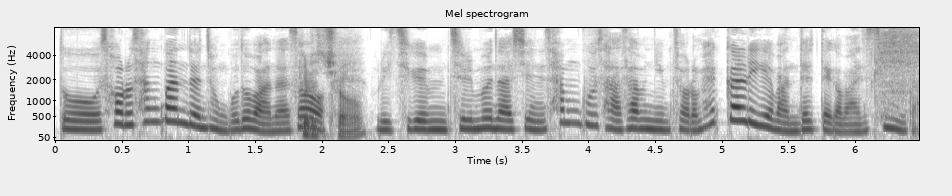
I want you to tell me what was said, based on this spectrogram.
또 서로 상반된 정보도 많아서 그렇죠. 우리 지금 질문하신 3943님처럼 헷갈리게 만들 때가 많습니다.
